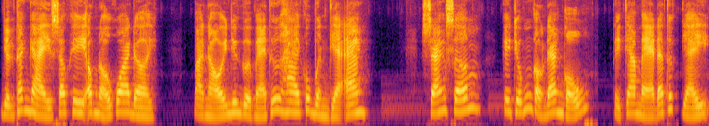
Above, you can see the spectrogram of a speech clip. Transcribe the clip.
Những tháng ngày sau khi ông nội qua đời, bà nội như người mẹ thứ hai của Bình và An. Sáng sớm, khi chúng còn đang ngủ, thì cha mẹ đã thức dậy,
